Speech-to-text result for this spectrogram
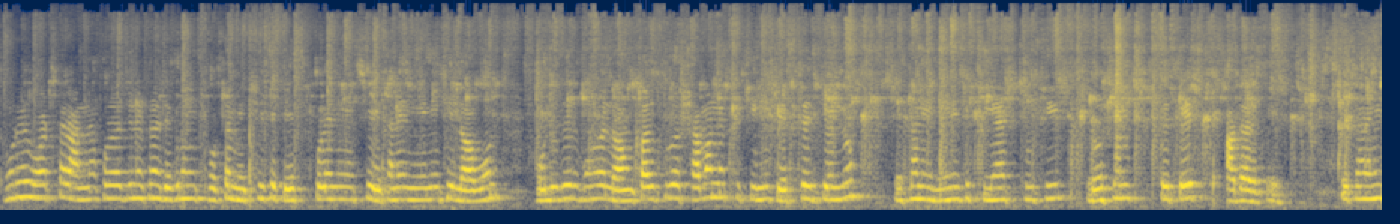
থোড়ের ভর্তা রান্না করার জন্য এখানে দেখুন, আমি থোরটা মিক্সিতে পেস্ট করে নিয়েছি। এখানে নিয়ে নিয়েছি লবণ, হলুদের গুঁড়ো, লঙ্কার গুঁড়ো, সামান্য একটু চিনি পেস্টের জন্য। এখানে নিয়ে নিয়েছি পেঁয়াজ কুচি, রসুন পেস্ট আদার পেস্ট এখানে আমি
